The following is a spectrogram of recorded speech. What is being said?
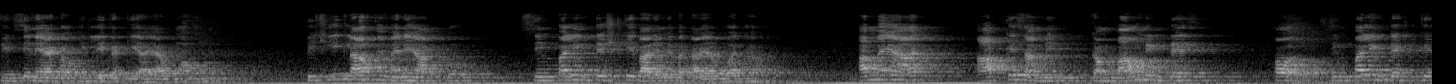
फिर से नया टॉपिक लेकर के आया हुआ हूँ। पिछली क्लास में मैंने आपको सिंपल इंटरेस्ट के बारे में बताया हुआ था अब मैं आज आपके सामने कंपाउंड इंटरेस्ट और सिंपल इंटरेस्ट के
